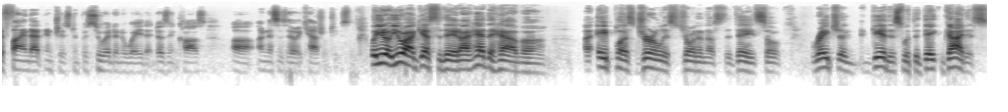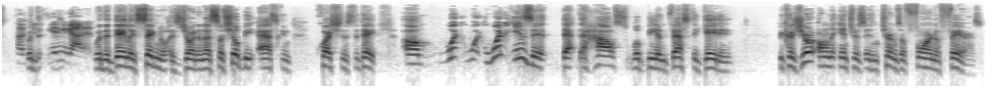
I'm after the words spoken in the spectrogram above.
define that interest and pursue it in a way that doesn't cause uh, unnecessary casualties. Well, you know, you're our guest today, and I had to have a, a A plus journalist joining us today. So Rachel Giddis with the da- Giddis Oh, with the, you got it. with the Daily Signal is joining us. So she'll be asking questions today. Um, what, what what is it that the House will be investigating? Because your only interest in terms of foreign affairs.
